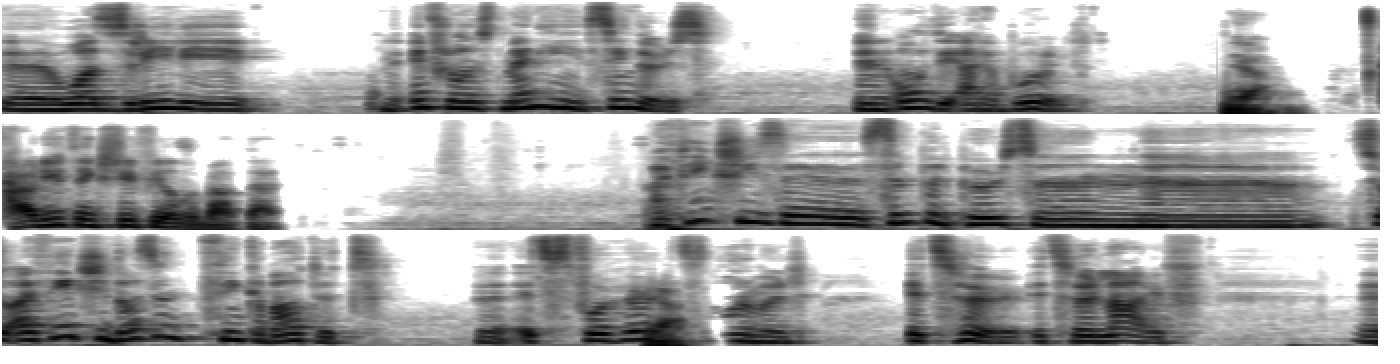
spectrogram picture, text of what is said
uh, was really influenced many singers in all the Arab world. Yeah. How do you think she feels about that? I think she's a simple person, uh, so I think she doesn't think about it. Uh, it's for her, Yeah. it's normal. It's her, it's her life, uh,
